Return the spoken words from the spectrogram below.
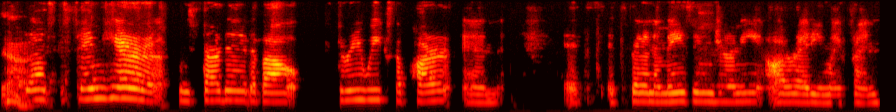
Yeah. Yes, same here. We started about three weeks apart, and it's it's been an amazing journey already, my friend.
